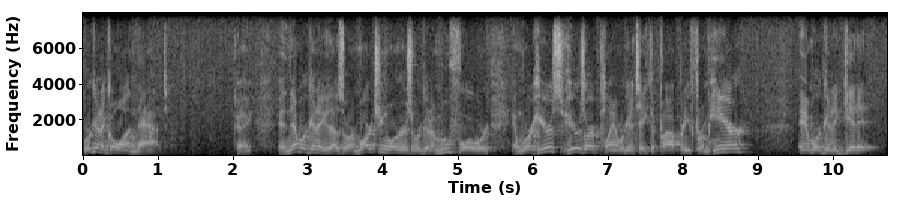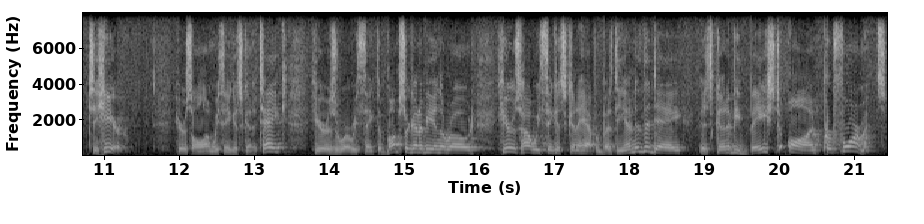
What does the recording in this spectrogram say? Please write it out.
We're going to go on that. Okay, and then we're going to those are our marching orders, and we're going to move forward. And we're here's here's our plan. We're going to take the property from here, and we're going to get it to here. Here's how long we think it's going to take. Here's where we think the bumps are going to be in the road. Here's how we think it's going to happen. But at the end of the day, it's going to be based on performance,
